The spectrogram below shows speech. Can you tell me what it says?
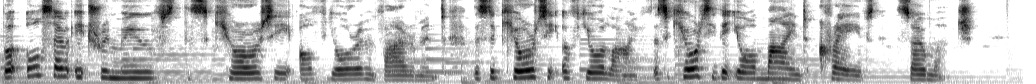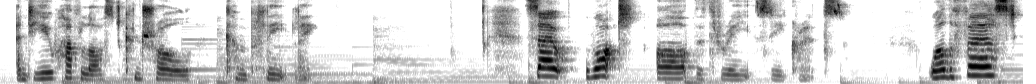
but also it removes the security of your environment, the security of your life, the security that your mind craves so much, and you have lost control completely. So, what are the three secrets? Well, the first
